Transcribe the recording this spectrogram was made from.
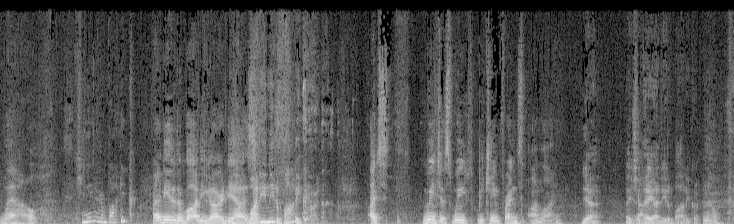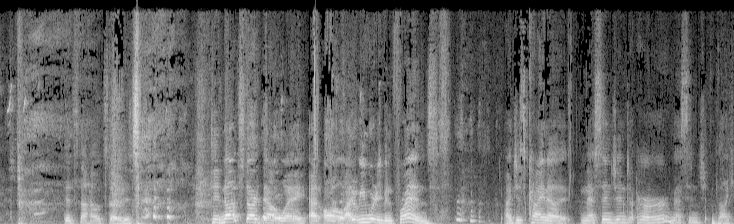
Well, She needed a bodyguard. I needed a bodyguard, yes. Why, why do you need a bodyguard? I just, we just, we became friends online. yeah. They said, "Hey, I need a bodyguard." No. That's not how it started. Did not start that way at all. I, we weren't even friends. I just kind of messaged her, message. I can't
